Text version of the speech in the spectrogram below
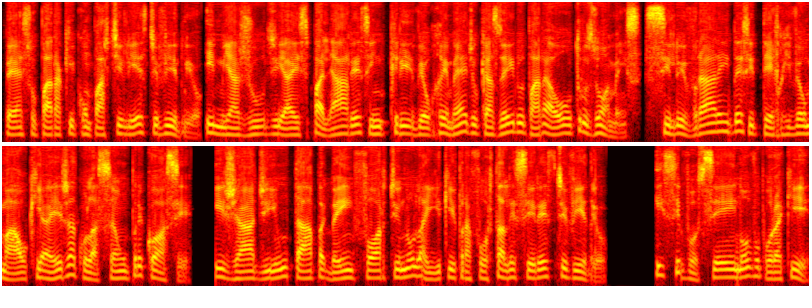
Peço para que compartilhe este vídeo e me ajude a espalhar esse incrível remédio caseiro para outros homens se livrarem desse terrível mal que é a ejaculação precoce. E já de um tapa bem forte no like para fortalecer este vídeo. E se você é novo por aqui,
